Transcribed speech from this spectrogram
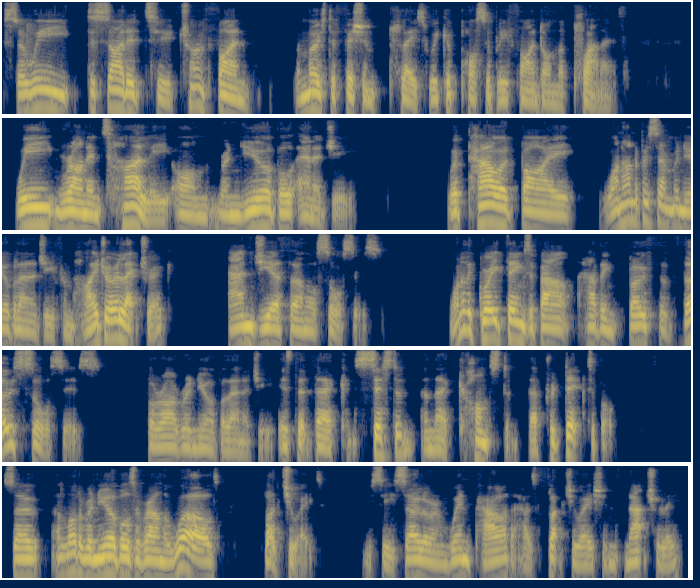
So we decided to try and find the most efficient place we could possibly find on the planet we run entirely on renewable energy. We're powered by 100% renewable energy from hydroelectric and geothermal sources. One of the great things about having both of those sources for our renewable energy is that they're consistent and they're constant, they're predictable. So, a lot of renewables around the world fluctuate. You see solar and wind power that has fluctuations naturally,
